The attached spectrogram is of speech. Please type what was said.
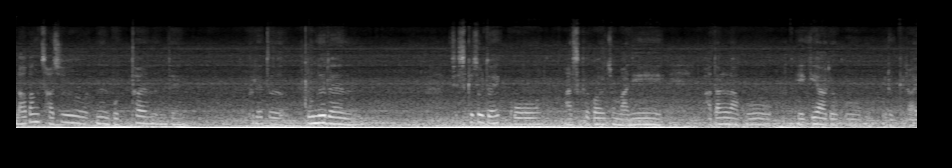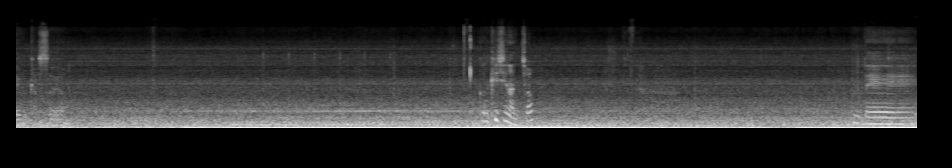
라방 자주는 못하는데 그래도 오늘은 이제 스케줄도 했고 마스크 걸 좀 많이 봐달라고 얘기하려고 이렇게 라이브 켰어요. 끊기진 않죠? 네.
